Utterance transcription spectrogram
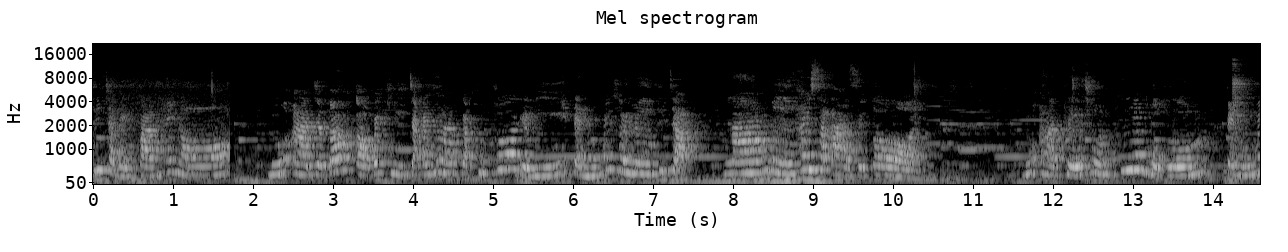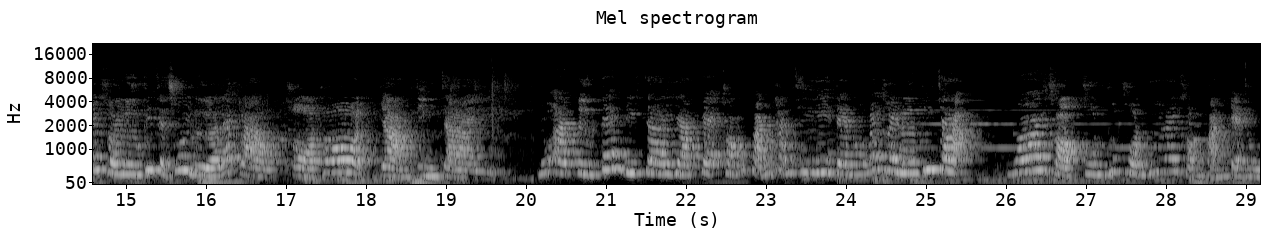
ที่จะแบ่งปันให้น้อง หนูอาจจะต้องออกไปขี่จักรยานกับคุณพ่อเดี๋ยวนี้ แต่หนูไม่เคยลืมที่จะล้างมือให้สะอาดเสียก่อน หนูอาจเผลอชนเพื่อนหกล้ม แต่หนูไม่เคยลืมที่จะช่วยเหลือและกล่าวขอโทษอย่างจริงใจ หนูอาจตื่นเต้นดีใจอยากแกะของขวัญทันที แต่หนูไม่เคยลืมที่จะไหว้ขอบคุณทุกคนที่ให้ของขวัญแก่หนู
